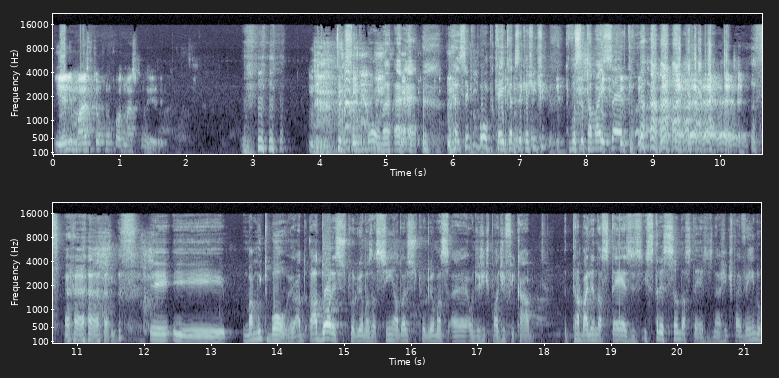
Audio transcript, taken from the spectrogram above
E ele mais porque eu concordo mais com ele. É sempre bom, né? É, é, sempre bom, porque aí quer dizer que a gente que você tá mais certo. e, e, mas muito bom. Eu adoro esses programas assim, adoro esses programas é, onde a gente pode ficar trabalhando as teses, estressando as teses, né? A gente vai vendo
